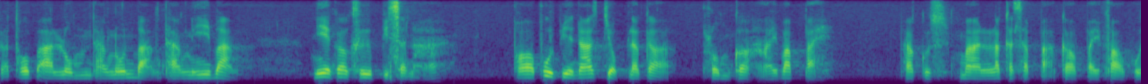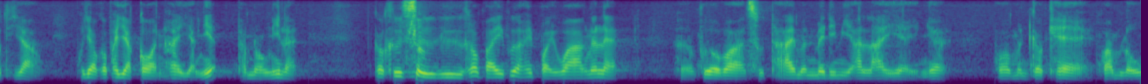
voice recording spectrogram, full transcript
กระทบอารมณ์ทางโน้นบ้างทางนี้บ้างนี่ก็คือปริศนา พอพูดปริศนาจบแล้วก็พรหมก็หายวับไป พระกุสมารลักษปะก็ไปเฝ้าพระพุทธเจ้าพระเจ้าก็พยากรณ์ให้อย่างเนี้ยทำนองนี้แหละ ก็คือสื่อเข้าไปเพื่อให้ปล่อยวางนั่นแหละ เพื่อว่าสุดท้ายมันไม่ได้มีอะไรอย่างเงี้ยพอมันก็แค่ความหลง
